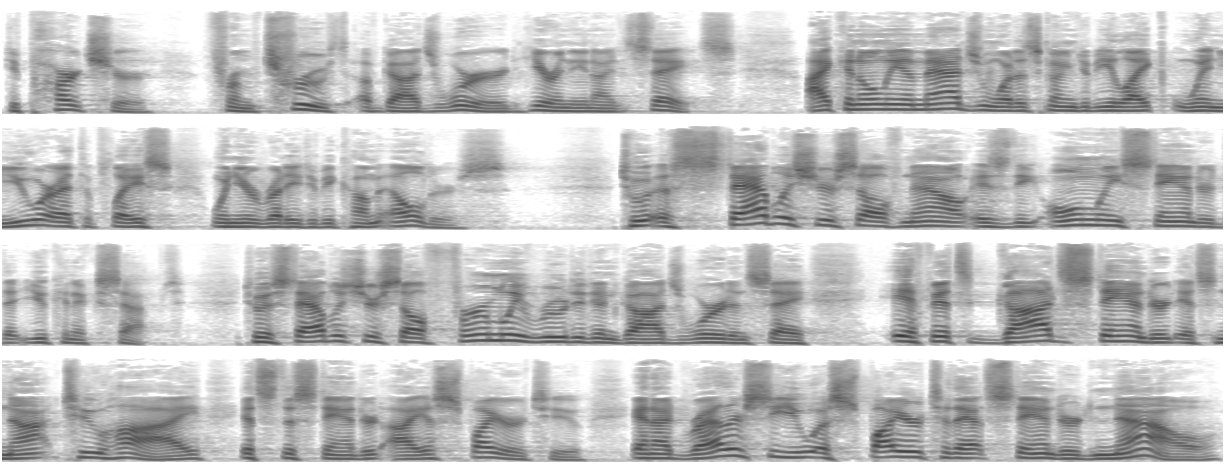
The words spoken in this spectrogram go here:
departure from truth of God's word here in the United States. I can only imagine what it's going to be like when you are at the place when you're ready to become elders. To establish yourself now is the only standard that you can accept. To establish yourself firmly rooted in God's word and say, if it's God's standard, it's not too high. It's the standard I aspire to. And I'd rather see you aspire to that standard now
